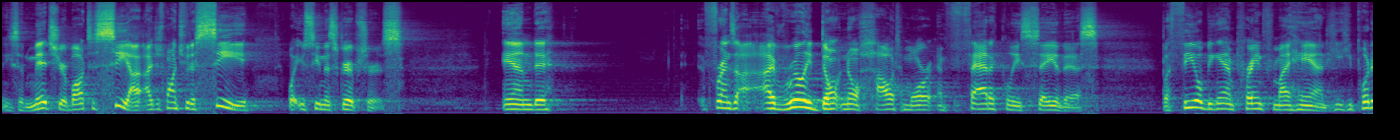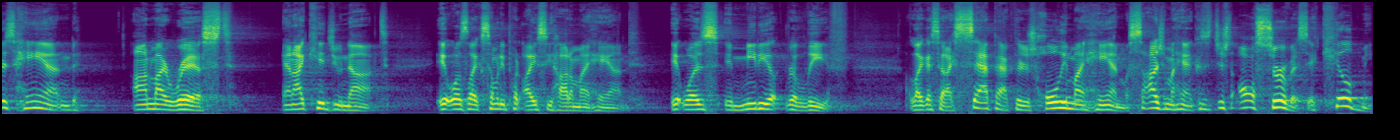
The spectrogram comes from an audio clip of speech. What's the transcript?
He said, Mitch, you're about to see. I, I just want you to see what you see in the scriptures. And friends, I, really don't know how to more emphatically say this, but Theo began praying for my hand. He, he put his hand on my wrist, and I kid you not, it was like somebody put icy hot on my hand. It was immediate relief. Like I said, I sat back there just holding my hand, massaging my hand, because it's just all service. It killed me.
